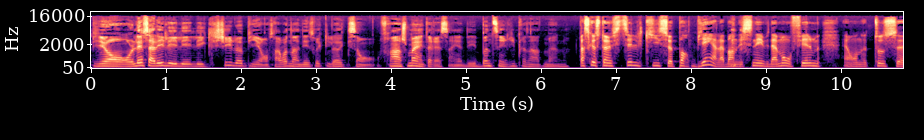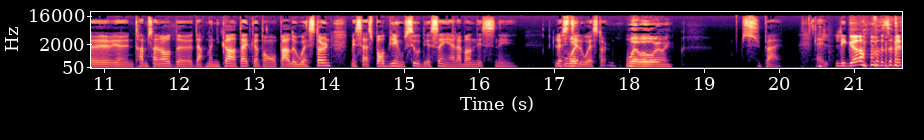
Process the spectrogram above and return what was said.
Puis on, on laisse aller les, les, les clichés, là, puis on s'en va dans des trucs là, qui sont franchement intéressants. Il y a des bonnes séries présentement. Là. Parce que c'est un style qui se porte bien à la bande dessinée, évidemment, au film. Euh, on a tous euh, une trame sonore d'harmonica en tête quand on parle de western, mais ça se porte bien aussi au dessin et à la bande dessinée. Le style Ouais. western. Ouais, ouais, ouais, ouais. Super. Les gars, on va dire...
